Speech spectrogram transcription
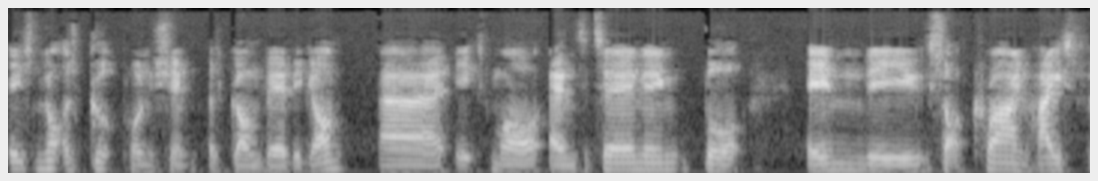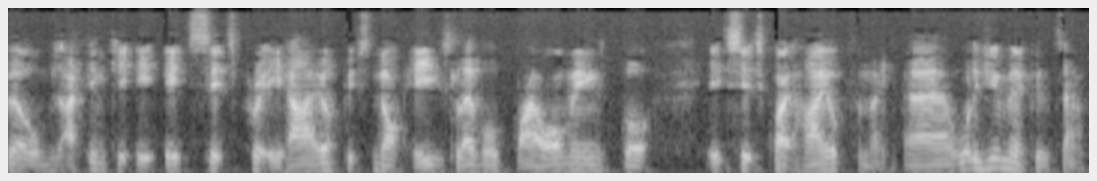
it's not as gut punching as Gone Baby Gone. Uh, it's more entertaining, but in the sort of crime heist films, I think it, it, it sits pretty high up. It's not Heat's level by all means, but it sits quite high up for me. Uh, what did you make of the town?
